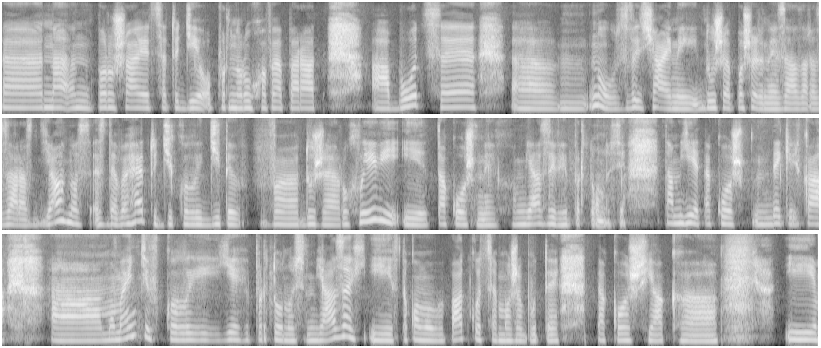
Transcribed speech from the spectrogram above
е, порушається тоді опорно-руховий апарат. Або це е, ну, звичайний дуже поширений зараз, зараз діагноз СДВГ, тоді, коли діти в дуже рухливі і також в них м'язи в гіпертонусі. Там є також декілька е, моментів, коли є гіпертонус в м'язах, і в такому випадку це може бути також як е, і.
